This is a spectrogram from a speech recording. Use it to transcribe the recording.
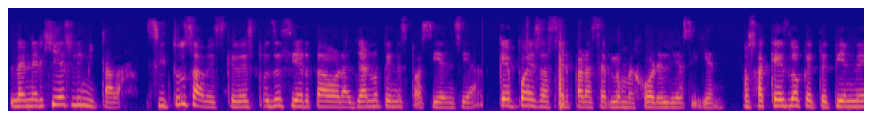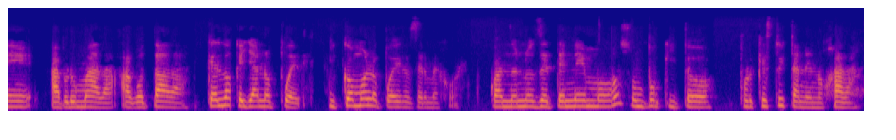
la energía es limitada. Si tú sabes que después de cierta hora ya no tienes paciencia, ¿qué puedes hacer para hacerlo mejor el día siguiente? O sea, ¿qué es lo que te tiene abrumada, agotada? ¿Qué es lo que ya no puedes? ¿Y cómo lo puedes hacer mejor? Cuando nos detenemos un poquito ¿por qué estoy tan enojada?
